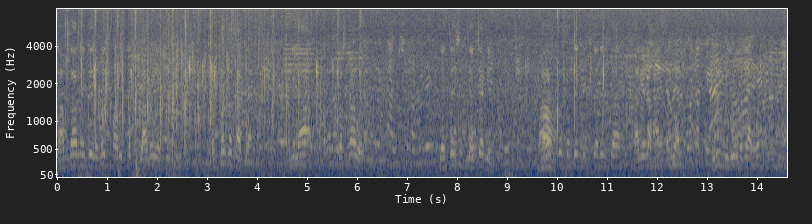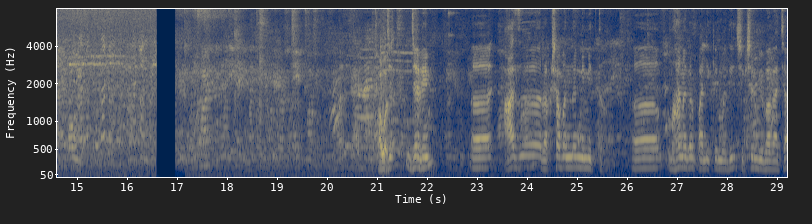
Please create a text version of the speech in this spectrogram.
कामगार नेते रमेश मारुती जाधव यांच्याशी संपर्क साधला आणि या प्रश्नावर त्यांच्याशी चर्चा केली. महाराष्ट्र संध्या न्यूज चॅनलचा झालेला हा संवाद पुढील व्हिडिओमध्ये आपण पाहूया. जय जय भीम. आज रक्षाबंधन निमित्त अ, महानगरपालिकेमधील शिक्षण विभागाच्या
